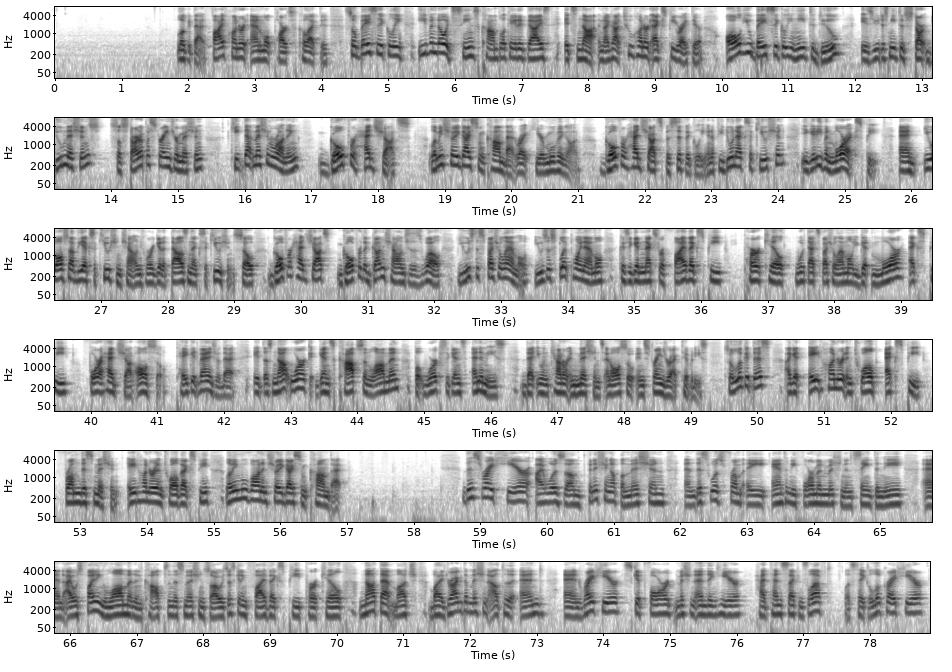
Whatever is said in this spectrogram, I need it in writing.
Look at that, 500 animal parts collected. So basically, even though it seems complicated, guys, it's not. And I got 200 XP right there. All you basically need to do is you just need to start, do missions. So start up a stranger mission, keep that mission running, go for headshots. Let me show you guys some combat right here, moving on go for headshots specifically. And if you do an execution, you get even more XP. And you also have the execution challenge where you get a thousand executions. So go for headshots, go for the gun challenges as well. Use the special ammo, use the split point ammo, because you get an extra 5 XP per kill with that special ammo. You get more XP for a headshot also. Take advantage of that. It does not work against cops and lawmen, but works against enemies that you encounter in missions and also in stranger activities. So look at this. I get 812 XP from this mission. 812 XP. Let me move on and show you guys some combat. This right here, I was um, finishing up a mission, and this was from a Anthony Foreman mission in Saint Denis, and I was fighting lawmen and cops in this mission, so I was just getting 5 XP per kill. Not that much, but I dragged the mission out to the end, and right here, skip forward, mission ending here, had 10 seconds left. Let's take a look right here.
